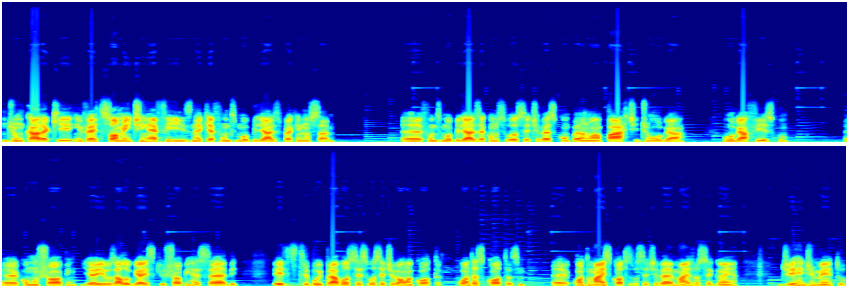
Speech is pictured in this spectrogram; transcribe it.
de um cara que investe somente em FIs, né? Que é fundos imobiliários, para quem não sabe. É, fundos imobiliários é como se você estivesse comprando uma parte de um lugar, um lugar físico, é, como um shopping, e aí os aluguéis que o shopping recebe, ele distribui para você se você tiver uma cota. Quantas cotas é, quanto mais cotas você tiver, mais você ganha de rendimento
